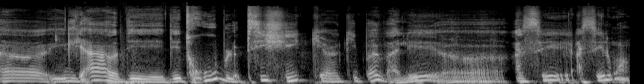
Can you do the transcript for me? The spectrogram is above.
euh, il y a des, troubles psychiques euh, qui peuvent aller assez assez loin.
